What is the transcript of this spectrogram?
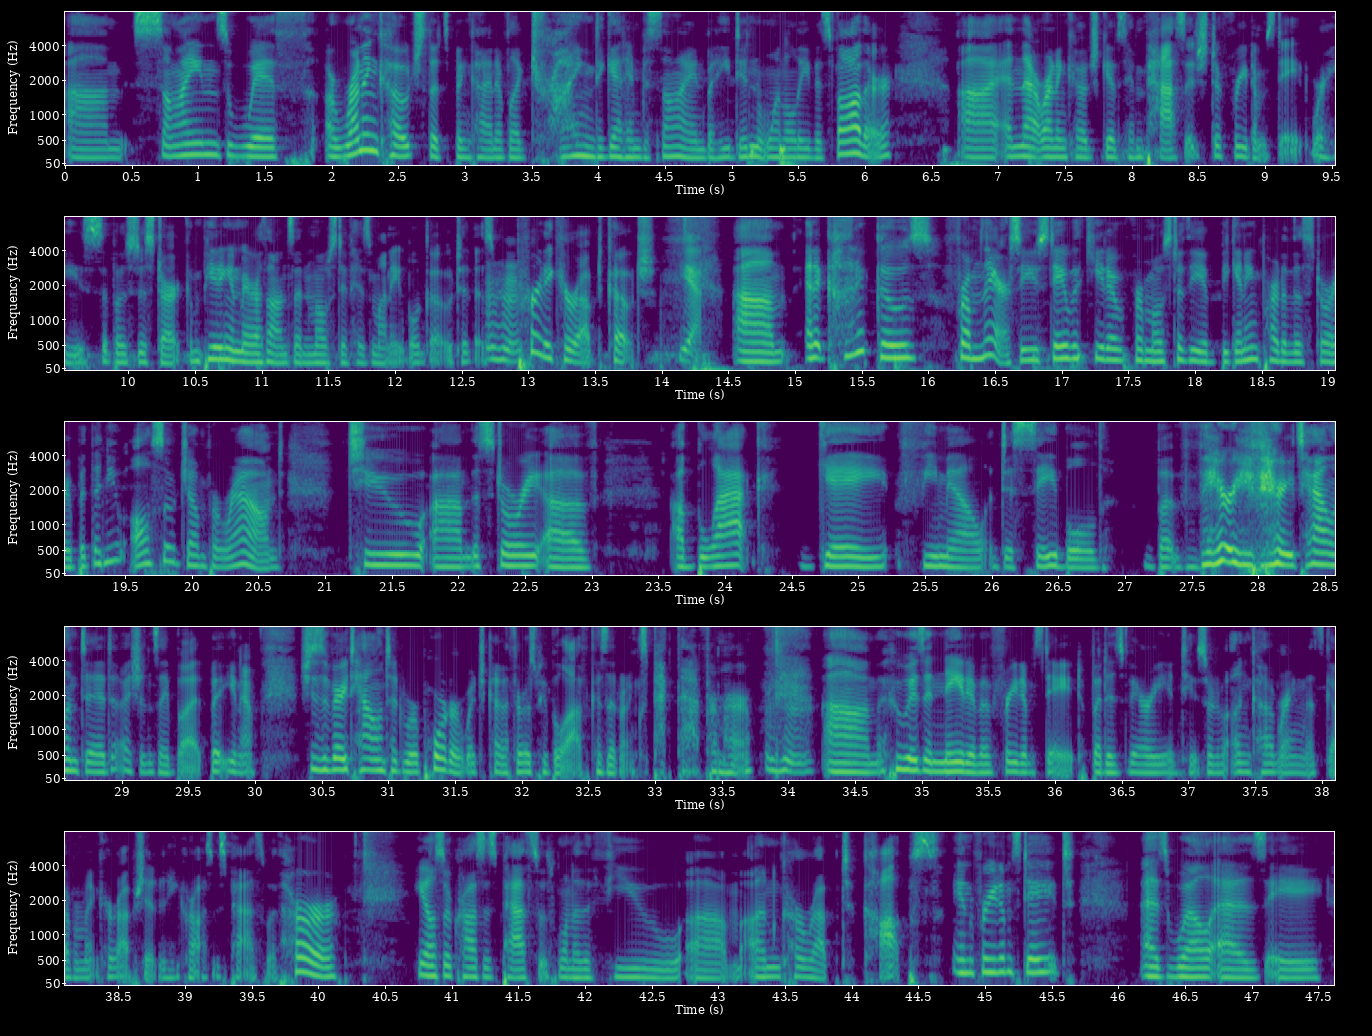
um, signs with a running coach that's been kind of like trying to get him to sign, but he didn't want to leave his father. Uh, and that running coach gives him passage to Freedom State, where he's supposed to start competing in marathons, and most of his money will go to this pretty corrupt coach. Yeah. Um, and it kind of goes from there. So you stay with Keto for most of the beginning part of the story, but then you also jump around to um, the story of a black, gay, female, disabled, but very, very talented. I shouldn't say but, but you know, she's a very talented reporter, which kind of throws people off because I don't expect that from her. Um, who is a native of Freedom State, but is very into sort of uncovering this government corruption. And he crosses paths with her. He also crosses paths with one of the few um, uncorrupt cops in Freedom State, as well as a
